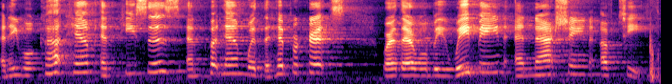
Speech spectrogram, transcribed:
And he will cut him in pieces and put him with the hypocrites, where there will be weeping and gnashing of teeth.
